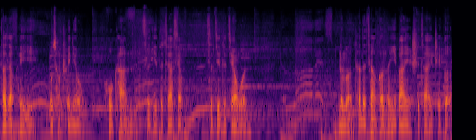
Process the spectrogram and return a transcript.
大家可以互相吹牛，互看自己的家乡、自己的见闻。那么它的价格呢，一般也是在这个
